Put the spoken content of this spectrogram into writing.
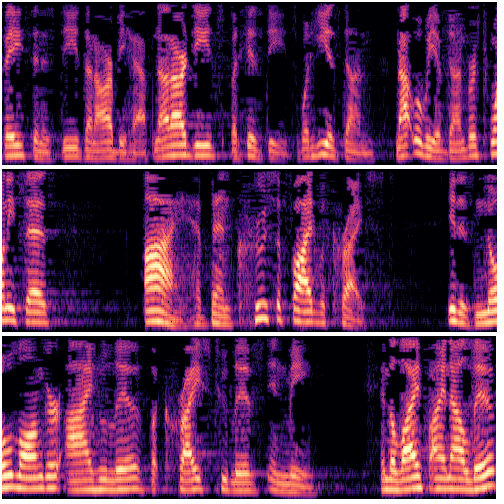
faith in His deeds on our behalf. Not our deeds, but His deeds, what He has done, not what we have done. Verse 20 says, I have been crucified with Christ. It is no longer I who live, but Christ who lives in me. In the life I now live,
